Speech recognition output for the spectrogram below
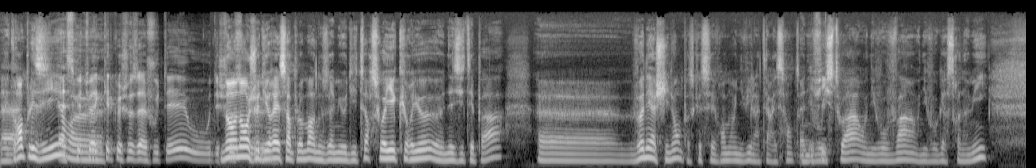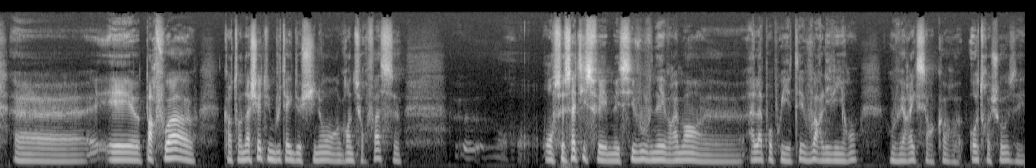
Avec grand plaisir. Est-ce que tu as euh, quelque chose à ajouter ou des Non, non, je dirais simplement à nos amis auditeurs, soyez curieux, euh, n'hésitez pas. Euh, venez à Chinon parce que c'est vraiment une ville intéressante au niveau histoire, au niveau vin, au niveau gastronomie. et parfois, quand on achète une bouteille de Chinon en grande surface, on se satisfait. Mais si vous venez vraiment à la propriété, voir les vignerons, vous verrez que c'est encore euh, autre chose et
